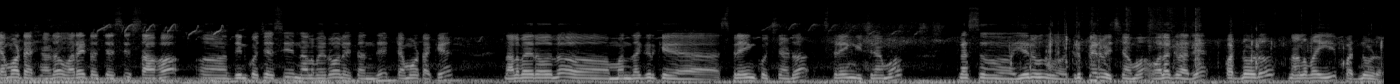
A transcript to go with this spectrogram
టమాటా వేసినాడు. వెరైటీ వచ్చేసి సాహో. దీనికి వచ్చేసి నలభై రోజులు అవుతుంది టమాటాకి. నలభై రోజులు మన దగ్గరికి స్ప్రేయింగ్కి వచ్చినాడు. స్ప్రేయింగ్ ఇచ్చినాము. ప్లస్ ఎరువు డ్రిప్ ఎరువు ఇచ్చినాము. వలగ్రాది పద్నోడు నలభై పద్నోడు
